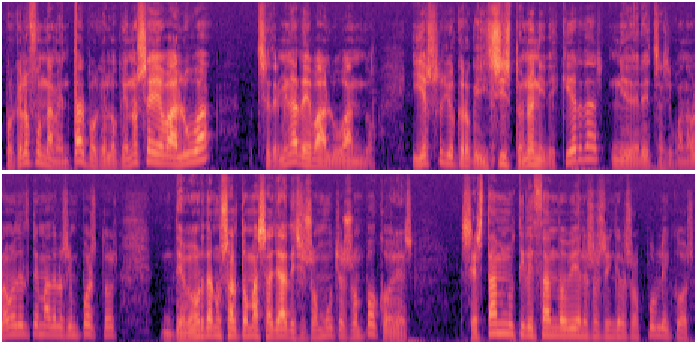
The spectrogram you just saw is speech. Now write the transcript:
Porque es lo fundamental, porque lo que no se evalúa se termina devaluando. Y eso yo creo que, insisto, no es ni de izquierdas ni de derechas. Y cuando hablamos del tema de los impuestos, debemos dar un salto más allá de si son muchos o son pocos. Es, ¿se están utilizando bien esos ingresos públicos?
